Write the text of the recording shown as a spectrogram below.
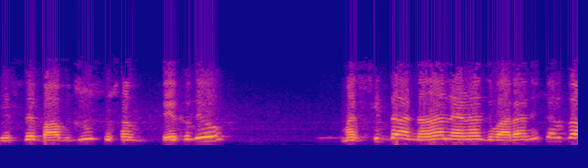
اس کے باوجود تم دیکھ دو میں سیدھا نہ لینا گوارا نہیں کرتا۔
